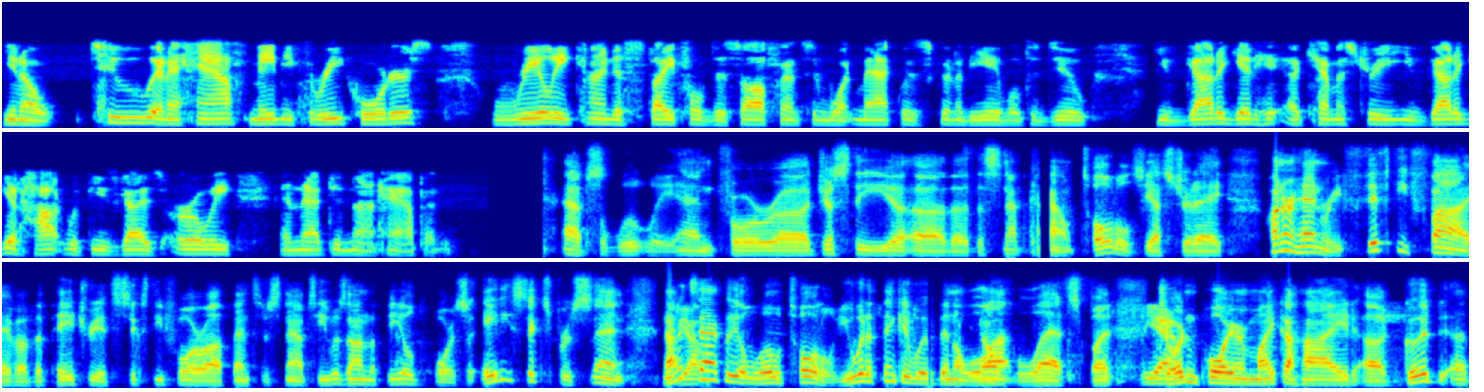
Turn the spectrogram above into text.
you know, two and a half, maybe three quarters, really kind of stifled this offense and what Mac was going to be able to do. You've got to get a chemistry. You've got to get hot with these guys early, and that did not happen. Absolutely. And for uh, just the, uh, uh, the the snap count totals yesterday, Hunter Henry, 55 of the Patriots' 64 offensive snaps, he was on the field for. So 86%, not Yep. exactly a low total. You would have think it would have been a lot less, but Yeah. Jordan Poyer, Micah Hyde, uh, good, uh,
